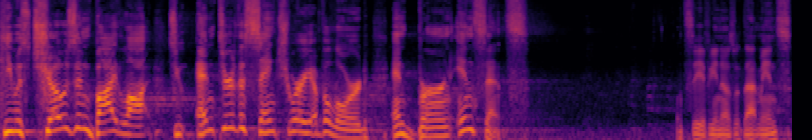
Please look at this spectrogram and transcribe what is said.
he was chosen by lot to enter the sanctuary of the Lord and burn incense. Let's see if he knows what that means.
